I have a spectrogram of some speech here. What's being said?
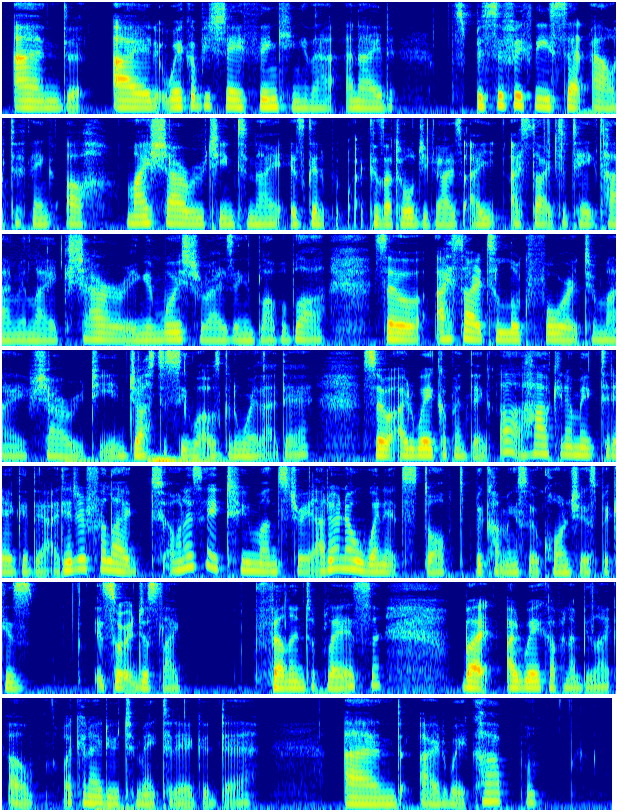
And I'd wake up each day thinking that and I'd specifically set out to think, oh, my shower routine tonight is gonna be because I told you guys I, I started to take time in like showering and moisturizing and blah blah blah. So I started to look forward to my shower routine just to see what I was gonna wear that day. So I'd wake up and think, oh, how can I make today a good day? I did it for like I want to say two months straight. I don't know when it stopped becoming so conscious because it sort of just like fell into place. But I'd wake up and I'd be like, oh, what can I do to make today a good day? And I'd wake up,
